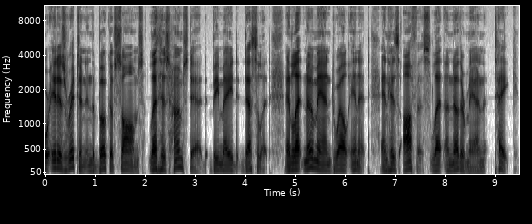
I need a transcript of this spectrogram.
For it is written in the book of Psalms, Let his homestead be made desolate, and let no man dwell in it, and his office let another man take.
